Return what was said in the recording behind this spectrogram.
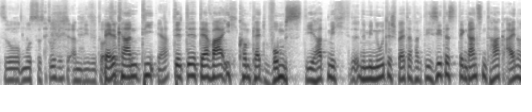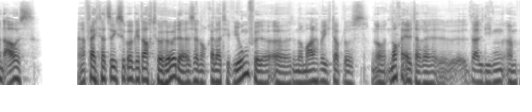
So musstest du dich an die Situation. Belkan, die, ja? der, der war ich komplett Wumms. Die hat mich eine Minute später die sieht das den ganzen Tag ein und aus. Ja, vielleicht hat sie sich sogar gedacht, hör, hör, der ist ja noch relativ jung für, äh, normal habe ich da bloß noch, noch ältere äh, da liegen. Ähm,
